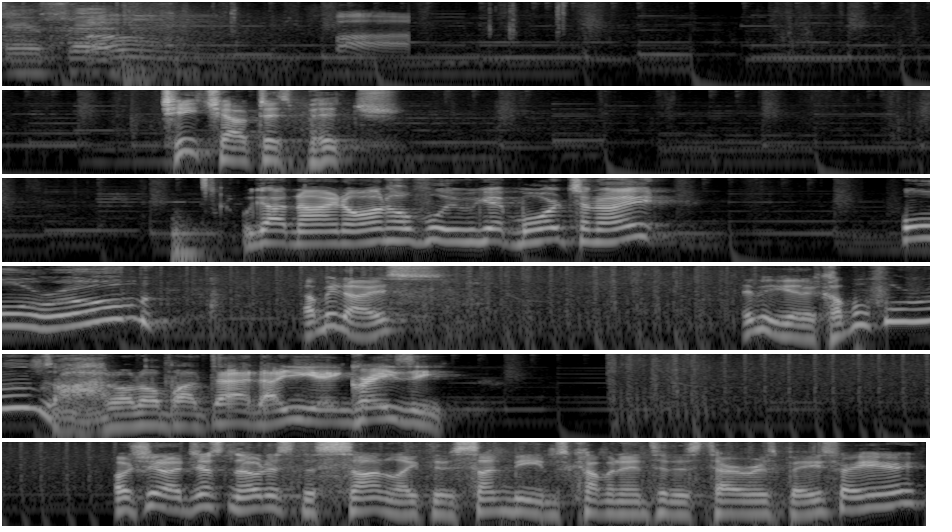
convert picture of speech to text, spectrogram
campaign. Fuck. Cheech out this bitch. We got nine on. Hopefully we get more tonight. Full room. That'd be nice. Maybe get a couple full rooms. Ah, I don't know about that. Now you're getting crazy. Oh shit! I just noticed the sun, like the sunbeams coming into this terrorist base right here.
